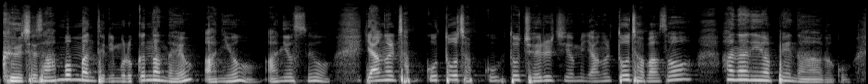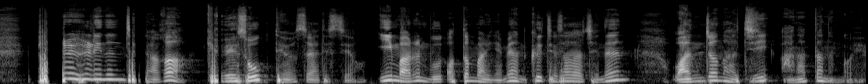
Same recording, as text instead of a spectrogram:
그 제사 한 번만 드림으로 끝났나요? 아니요. 아니었어요. 양을 잡고 또 잡고 또 죄를 지으면 양을 또 잡아서 하나님 앞에 나아가고 피를 흘리는 제사가 계속 되었어야 됐어요. 이 말은 무- 어떤 말이냐면 그 제사 자체는 완전하지 않았다는 거예요.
